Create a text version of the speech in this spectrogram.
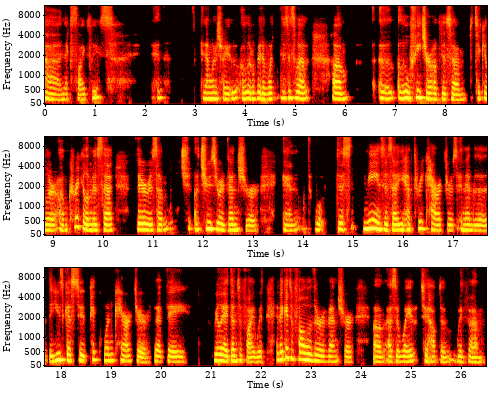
Next slide, please. And, and I want to show you a little bit of what this is. What um, a, a, little feature of this um, particular um, curriculum is that there is a, a choose your adventure, and what this means is that you have three characters, and then the the youth gets to pick one character that they really identify with, and they get to follow their adventure um, as a way to help them with um,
